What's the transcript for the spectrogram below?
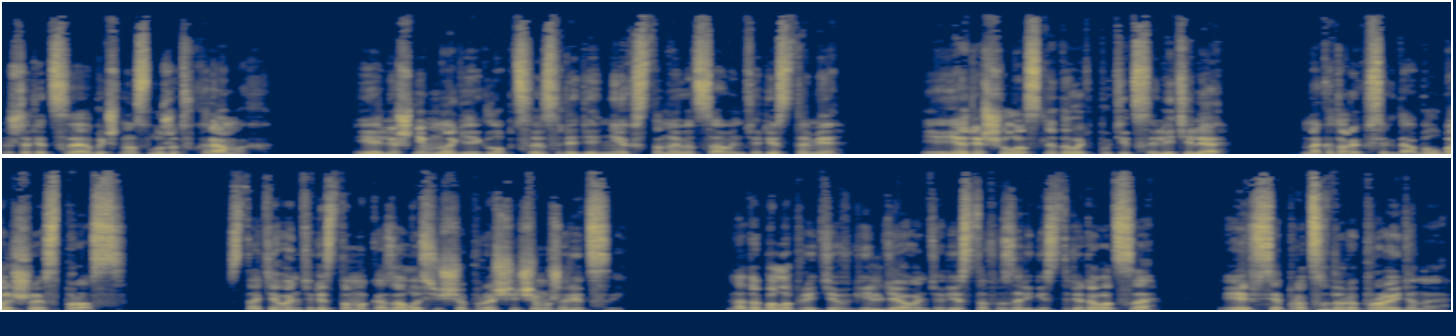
Жрецы обычно служат в храмах, и лишь немногие глупцы среди них становятся авантюристами, и я решила следовать пути целителя, на которых всегда был большой спрос. Стать авантюристом оказалось еще проще, чем жрицей. Надо было прийти в гильдию авантюристов и зарегистрироваться, и все процедуры пройдены.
